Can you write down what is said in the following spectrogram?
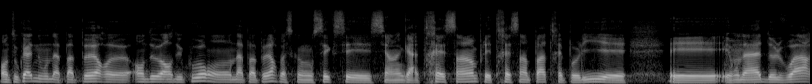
en tout cas, nous on n'a pas peur euh, en dehors du cours, on n'a pas peur parce qu'on sait que c'est, c'est un gars très simple et très sympa, très poli et, et on a hâte de le voir.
